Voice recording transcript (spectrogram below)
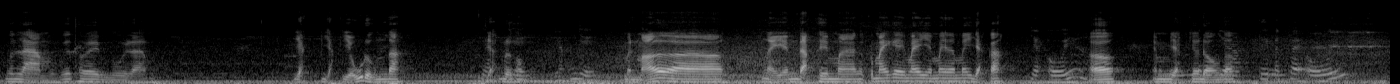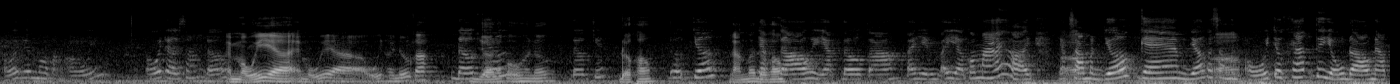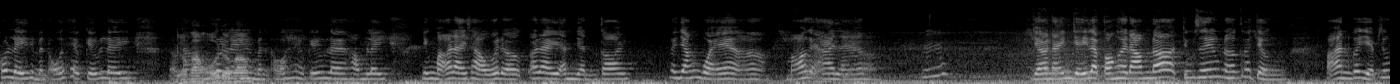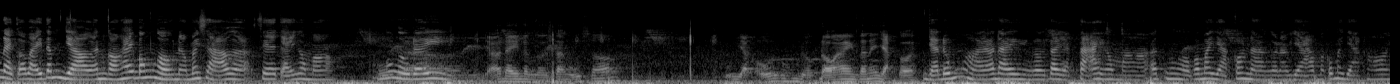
mình làm mình phải thuê người làm. Giặt giặt vũ được không ta? Giặt được gì? không? Giặt gì? Mình mở cái này em đặt thêm ờ, cái mấy cái mấy mấy mấy giặt á. Giặt ủi à? ờ em giặt cho đồ người ta Giặt thì mình phải ủi ủi cái mua bằng ủi ủi đâu sống được. Em mũi ờ, em mũi ờ, ủi hơi nước á. Được giờ chứ nó có ủi hơi nước. Được chứ. Được không? Được chứ. Làm nó được giặt không? đồ thì giặt được à tại vì bây giờ có máy rồi. Giặt Ờ. xong mình vớt ra mình vớt xong Ờ. mình ủi cho khách. Thí dụ đồ nào có ly thì mình ủi theo kiểu ly. Đồ Được nào không? không Ủi có được ly không? mình ủi theo kiểu ly không ly. Nhưng mà ở đây sao ủi được? Ở đây anh nhìn coi. Nó vắng que à. Mở cái ai làm? Ừ. giờ này vậy là còn hơi đông đó. Chút xíu nữa có chừng Bảo anh có dẹp xuống này cỡ bảy tám giờ anh còn thấy bóng người nào mới sợ à xe chạy không à không có người đi. Dạ, ở đây là người ta ngủ sớm Ngủ giặt ủi cũng không được đồ ăn người ta nói giặt rồi. Dạ đúng rồi ở đây người ta giặt tay không mà ít người có máy giặt có nào người nào giàu mà có máy giặt thôi.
